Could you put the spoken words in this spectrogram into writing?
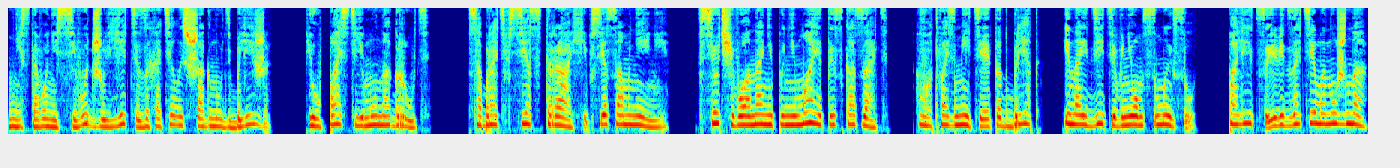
Ни с того ни с сего Джульетте захотелось шагнуть ближе и упасть ему на грудь, собрать все страхи, все сомнения, все, чего она не понимает, и сказать. Вот возьмите этот бред и найдите в нем смысл. Полиция ведь затем и нужна.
